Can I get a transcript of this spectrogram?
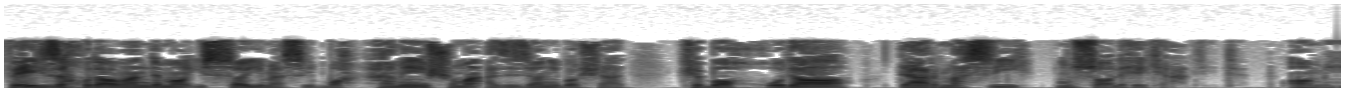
فیض خداوند ما عیسی مسیح با همه شما عزیزانی باشد که با خدا در مسیح مصالحه کردید. آمین.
